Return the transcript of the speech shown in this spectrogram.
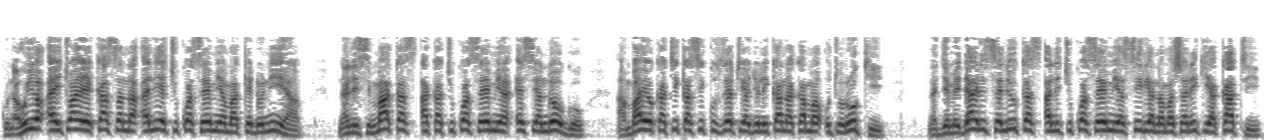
Kuna huyo aitwaye kasanda aliyechukua sehemu ya makedonia na lisimakas akachukua sehemu ya asia ndogo ambayo katika siku zetu yajulikana kama uturuki na jemedari seleukas alichukua sehemu ya siria na mashariki ya kati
